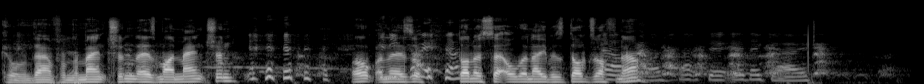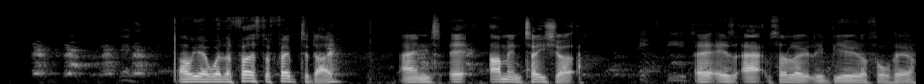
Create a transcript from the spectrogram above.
Cool them down from the mansion. There's my mansion. Oh, and there's a, Donna set all the neighbours' dogs off now. Oh, that's it. Here they go. Oh yeah, we're the first of Feb today, and it. I'm in t-shirt. It's beautiful. It is absolutely beautiful here.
